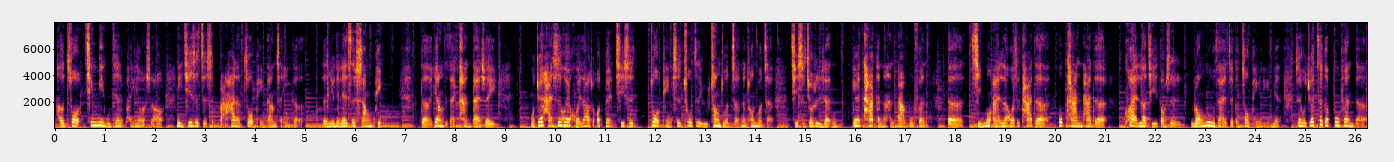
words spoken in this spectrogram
合作亲密无间的朋友的时候，你其实只是把他的作品当成一个，嗯，有点类似商品的样子在看待。所以我觉得还是会回到说，哦，对，其实作品是出自于创作者，那创作者其实就是人，因为他可能很大部分的喜怒哀乐，或是他的不堪，他的。快乐其实都是融入在这个作品里面，所以我觉得这个部分的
